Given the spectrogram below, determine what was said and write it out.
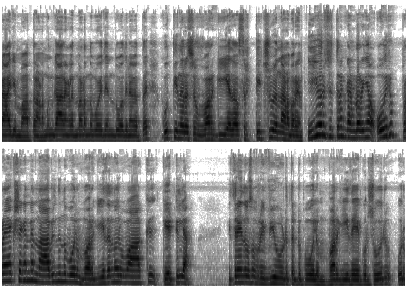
കാര്യം മാത്രമാണ്. മുൻകാലങ്ങളിൽ നടന്നുപോയത് എന്തോ അതിനകത്ത് കുത്തി നിറച്ച് വർഗീയത സൃഷ്ടിച്ചു എന്നാണ് പറയുന്നത്. ഈ ഒരു ചിത്രം കണ്ടറിഞ്ഞ ഒരു പ്രേക്ഷകന്റെ നാവിൽ നിന്ന് പോലും വർഗീയത എന്നൊരു വാക്ക് കേട്ടില്ല. ഇത്രയും ദിവസം റിവ്യൂ എടുത്തിട്ട് പോലും വർഗീയതയെക്കുറിച്ച് ഒരു ഒരു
